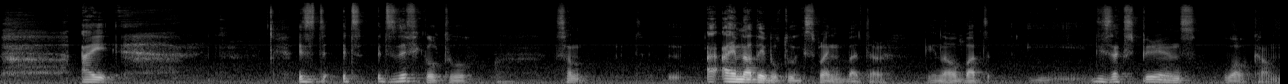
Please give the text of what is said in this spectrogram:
i it's it's it's difficult to some I, I am not able to explain better you know but this experience will come.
